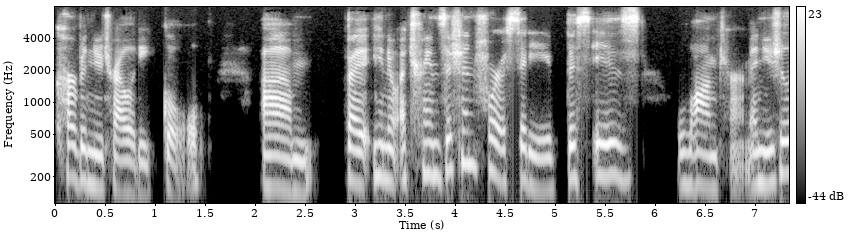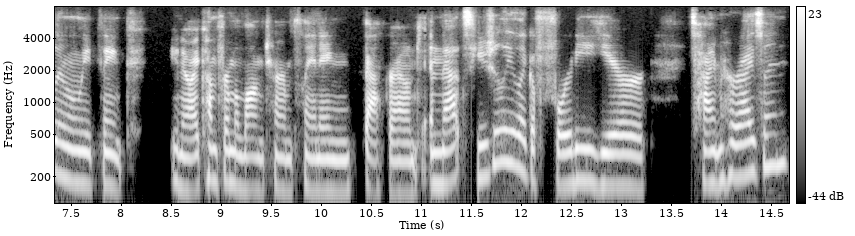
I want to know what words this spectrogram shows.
carbon neutrality goal. Um, but you know, a transition for a city, this is long term. And usually when we think, you know, I come from a long term planning background, and that's usually like a 40 year time horizon.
